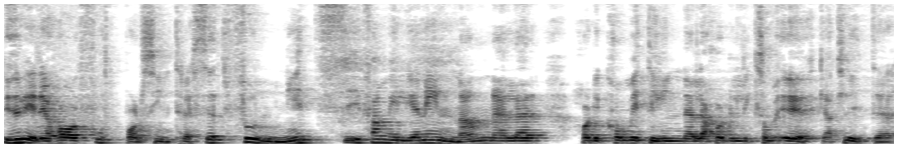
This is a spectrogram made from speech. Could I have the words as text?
Hur är det? Har fotbollsintresset funnits i familjen innan eller har det kommit in eller har det liksom ökat lite?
